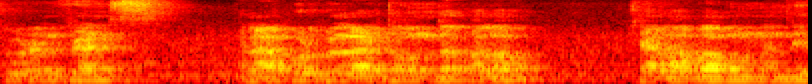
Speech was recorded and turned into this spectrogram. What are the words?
చూడండి ఫ్రెండ్స్ ఎలా పొడిపిల్లాడుతూ ఉందో పలావ్? చాలా బాగుందండి.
